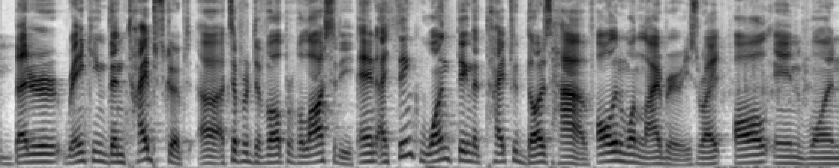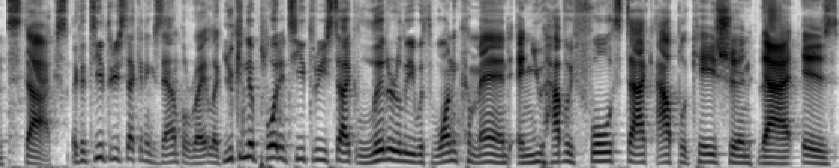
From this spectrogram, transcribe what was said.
better ranking than TypeScript, uh, except for developer velocity. And I think one thing that TypeScript does have all-in-one libraries, right? All-in-one stacks. Like the T3 stack an example, right? Like you can deploy the T3 stack literally with one command and you have a full stack application that is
